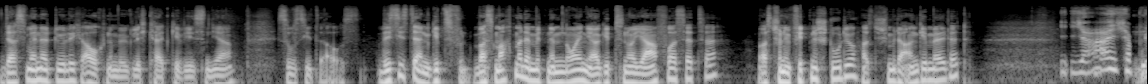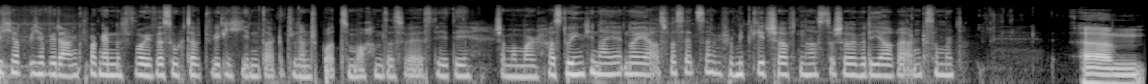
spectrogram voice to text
Das wäre natürlich auch eine Möglichkeit gewesen, ja. So sieht's aus. Wie ist es denn? Gibt's, was macht man denn mit einem neuen Jahr? Gibt es Neujahrvorsätze? Warst du schon im Fitnessstudio? Hast du dich schon wieder angemeldet? Ja, ich habe ich hab, ich hab wieder angefangen, wo ich versucht habe, wirklich jeden Tag ein bisschen Sport zu machen. Das wäre jetzt die Idee. Schauen wir mal. Hast du irgendwie neue, neue Ausversätze? Wie viele Mitgliedschaften hast du schon über die Jahre angesammelt? Ähm,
